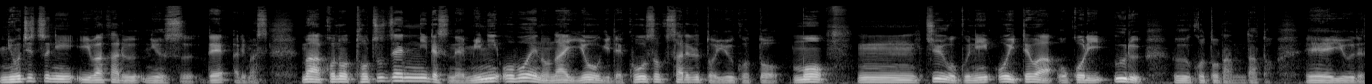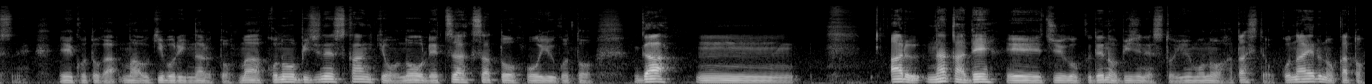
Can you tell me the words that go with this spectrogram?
如実に分かるニュースであります。まあ、この突然にですね身に覚えのない容疑で拘束されるということも、ううん中国においては起こりうることなんだというですね、え、ことが、まあ、浮き彫りになると、まあ、このビジネス環境の劣悪さということがうんある中で、えー、中国でのビジネスというものを果たして行えるのかと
